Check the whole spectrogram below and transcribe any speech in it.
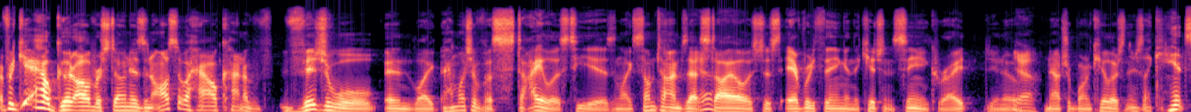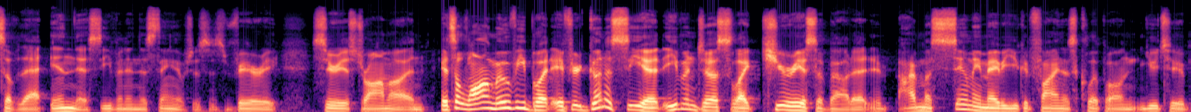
I forget how good Oliver Stone is, and also how kind of visual and like how much of a stylist he is. And like sometimes that Yeah. style is just everything in the kitchen sink, right? You know, Yeah. Natural Born Killers, and there's like hints of that in this, even in this thing, which is this very serious drama. And it's a long movie, but if you're gonna see it, even just like curious about it, I'm assuming maybe you could find this clip on YouTube.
